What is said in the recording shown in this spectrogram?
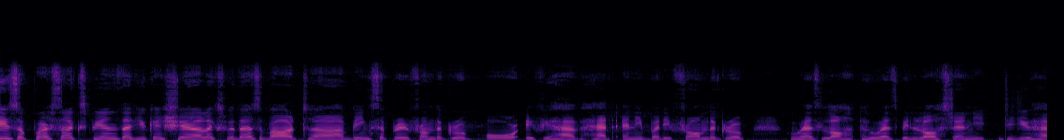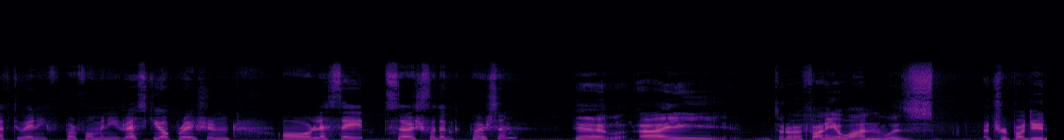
Stories or personal experience that you can share, Alex, with us about uh, being separated from the group, or if you have had anybody from the group who has lost, who has been lost, and did you have to any perform any rescue operation, or let's say search for the person? Yeah, a sort of a funnier one was a trip I did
